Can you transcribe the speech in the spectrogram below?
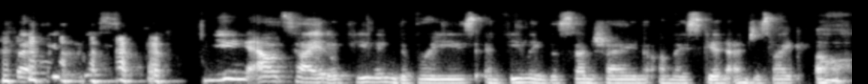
But being outside and feeling the breeze and feeling the sunshine on my skin, I'm just like, oh,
